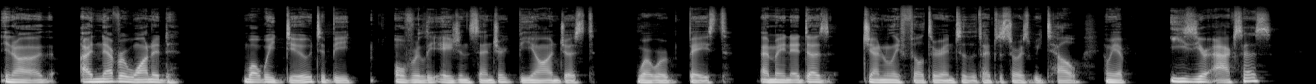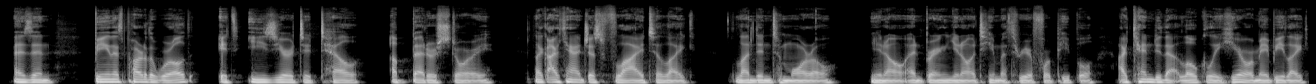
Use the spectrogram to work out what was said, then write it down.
you know, I never wanted what we do to be overly Asian centric beyond just where we're based. I mean, it does generally filter into the types of stories we tell and we have easier access as in being this part of the world, it's easier to tell a better story. Like I can't just fly to like London tomorrow, you know, and bring, you know, a team of three or four people. I can do that locally here or maybe like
